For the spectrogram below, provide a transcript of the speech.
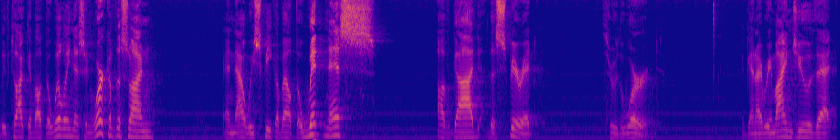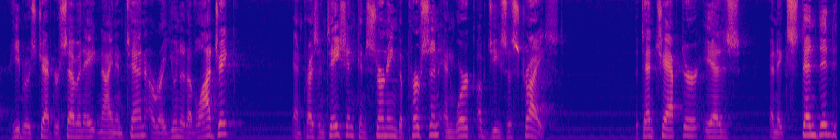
We've talked about the willingness and work of the Son. And now we speak about the witness of God the Spirit through the Word. Again, I remind you that Hebrews chapter 7, 8, 9, and 10 are a unit of logic and presentation concerning the person and work of Jesus Christ. The 10th chapter is an extended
